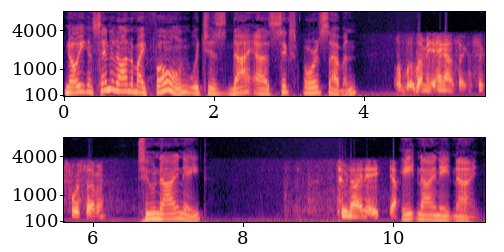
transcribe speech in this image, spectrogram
no, you can send it on to my phone, which is nine uh, six four seven Well, let me hang on a second. 647 two nine eight. 298. Yeah. 8989. eight, nine.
